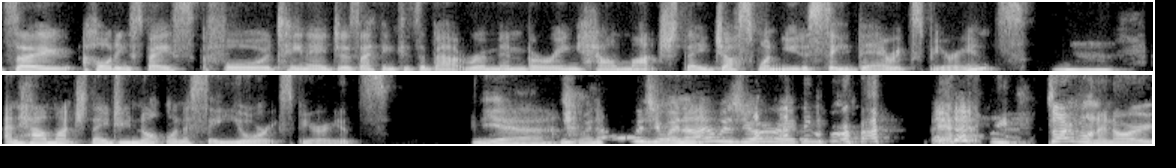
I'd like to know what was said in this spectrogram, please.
So, holding space for teenagers, I think, is about remembering how much they just want you to see their experience mm. and how much they do not want to see your experience. Yeah. When I was when I was your age. right. Don't want to know.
